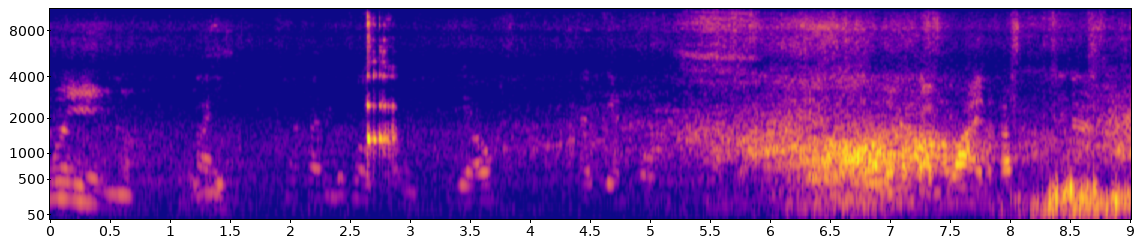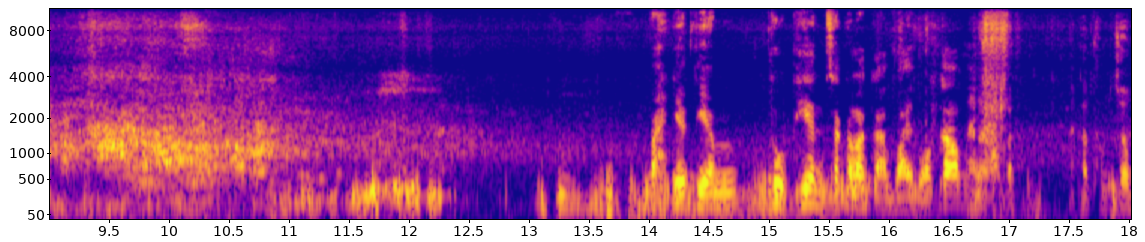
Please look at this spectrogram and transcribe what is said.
ไม่เนาะ เดี๋ยวให้เตรียมของ เดี๋ยวมาตามมาไหว้นะ ครับไปเดี๋ยวเตรียมถูกเทียนสักการะกราบไหว้บอกเก้าแม่นะครับนะครับท่านผู้ชม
